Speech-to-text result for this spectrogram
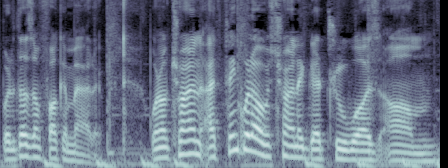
but it doesn't fucking matter. What I'm trying, I think what I was trying to get to was, um,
